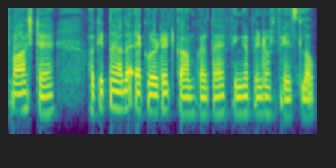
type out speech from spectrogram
फास्ट है और कितना ज़्यादा एक्यूरेटेड काम करता है फिंगरप्रिंट और फेस लॉक।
